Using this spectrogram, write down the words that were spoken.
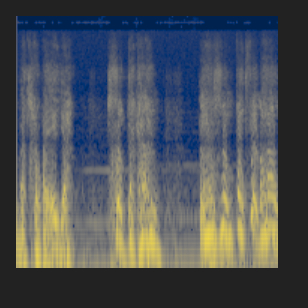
Vaig cap a ella. Soc de carn. Res no em pot fer mal.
